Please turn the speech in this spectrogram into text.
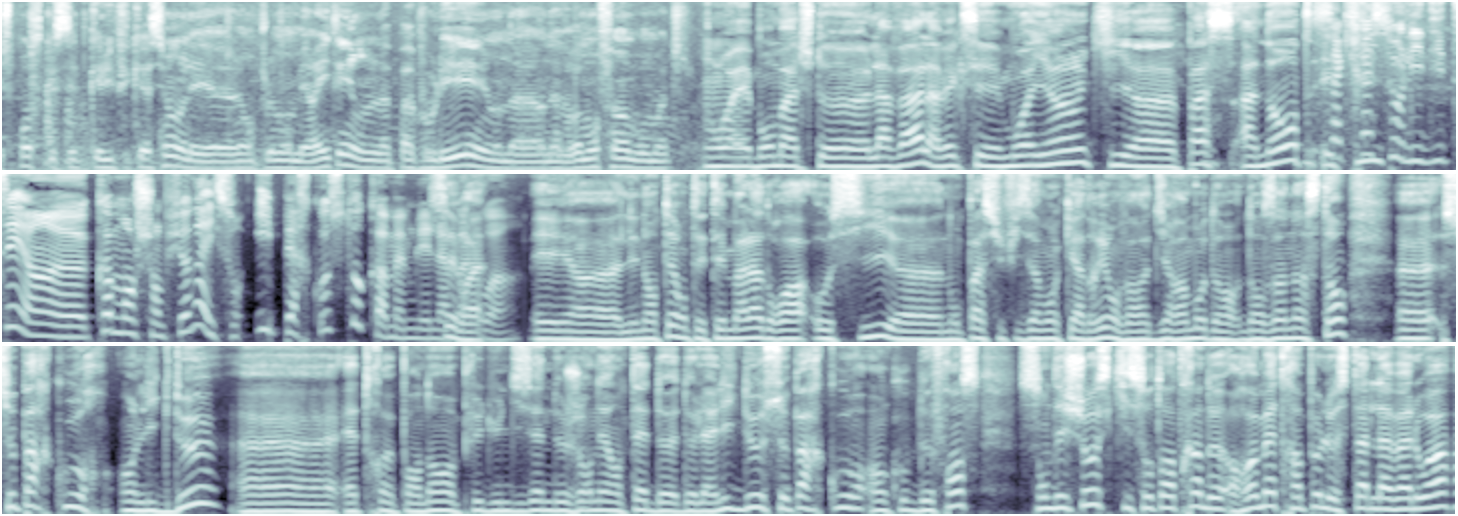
Et je pense que cette qualification, elle est, amplement méritée. On ne l'a pas volée. On a, on a vraiment fait un bon match. Ouais, bon match de Laval avec ses moyens qui euh, passent à Nantes. Une sacrée solidité, hein, euh, comme en championnat, ils sont hyper costauds quand même les Lavallois. Et euh, les Nantais ont été maladroits aussi, n'ont pas suffisamment cadré, on va en dire un mot dans, un instant. ce parcours en Ligue 2, être pendant plus d'une dizaine de journées en tête de, la Ligue 2, ce parcours en Coupe de France, sont des choses qui sont en train de remettre un peu le Stade Lavallois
